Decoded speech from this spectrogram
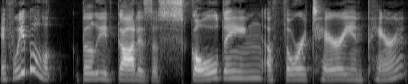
If we be- believe God is a scolding, authoritarian parent,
